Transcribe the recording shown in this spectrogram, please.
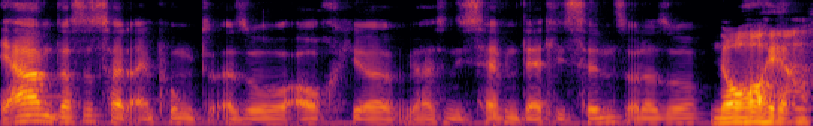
Ja, das ist halt ein Punkt. Also auch hier, wie heißen die, Seven Deadly Sins oder so. No, ja.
